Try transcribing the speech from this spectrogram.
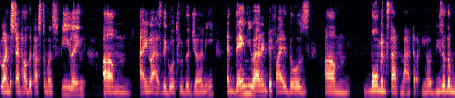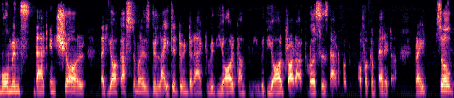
to understand how the customer is feeling. Um, you know, as they go through the journey, and then you identify those um, moments that matter. You know, these are the moments that ensure that your customer is delighted to interact with your company, with your product versus that of a, of a competitor, right? So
